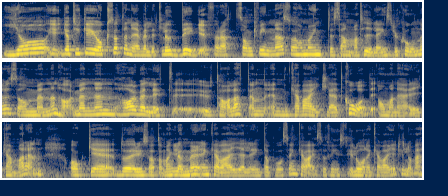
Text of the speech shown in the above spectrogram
Ja, jag tycker ju också att den är väldigt luddig. För att som kvinna så har man ju inte samma tydliga instruktioner som männen har. Männen har väldigt eh, uttalat en, en kavajklädkod om man är i kammaren. Och eh, då är det ju så att om man glömmer en kavaj eller inte har på sig en kavaj så finns det ju lånekavajer till och med.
